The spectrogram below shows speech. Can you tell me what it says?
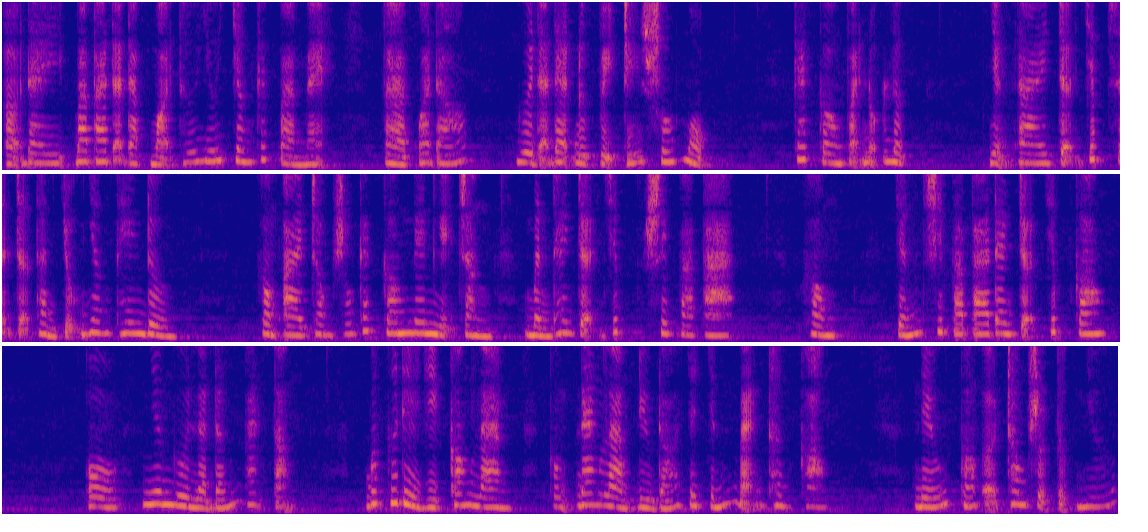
Ở đây, Baba đã đặt mọi thứ dưới chân các bà mẹ và qua đó, người đã đạt được vị trí số một. Các con phải nỗ lực. Những ai trợ giúp sẽ trở thành chủ nhân thiên đường. Không ai trong số các con nên nghĩ rằng mình đang trợ giúp Sipapa. Không, chính Sipapa đang trợ giúp con. Ồ, nhưng người là đấng ban tặng. Bất cứ điều gì con làm, con đang làm điều đó cho chính bản thân con. Nếu con ở trong sự tưởng nhớ,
